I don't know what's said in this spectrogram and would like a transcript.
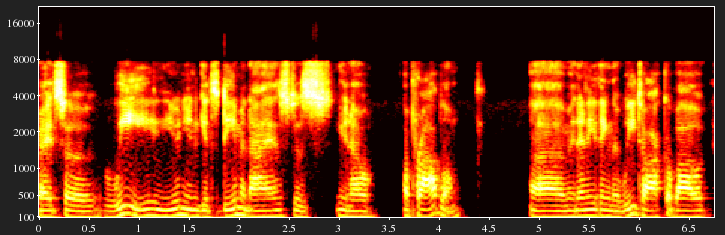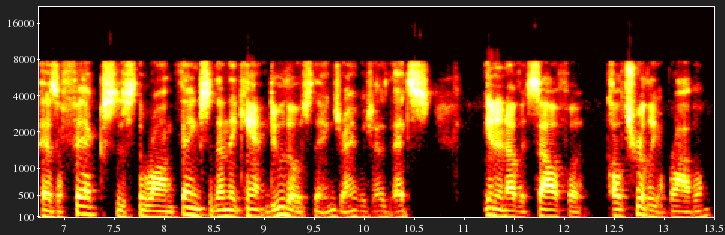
right? So we union gets demonized as, you know, a problem. Um, and anything that we talk about as a fix is the wrong thing. So then they can't do those things, right? Which uh, that's in and of itself a culturally a problem.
